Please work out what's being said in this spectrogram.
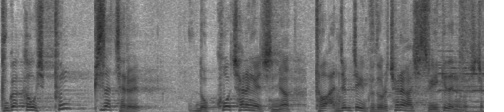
부각하고 싶은 피사체를 놓고 촬영해 주시면 더 안정적인 구도로 촬영하실 수 있게 되는 것이죠.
